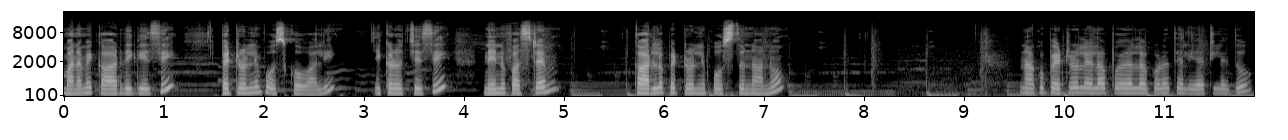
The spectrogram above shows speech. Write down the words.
మనమే కార్ దిగేసి పెట్రోల్‌ని పోసుకోవాలి. ఇక్కడ వచ్చేసి నేను ఫస్ట్ టైం కారులో పెట్రోల్‌ని పోస్తున్నాను. నాకు పెట్రోల్ ఎలా పోయాలో కూడా తెలియట్లేదు.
